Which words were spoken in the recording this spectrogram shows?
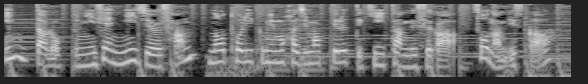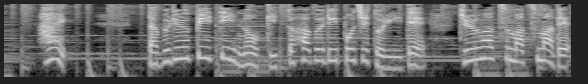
インタロップ2023の取り組みも始まってるって聞いたんですがそうなんですか？はい WPT の GitHub リポジトリで10月末まで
